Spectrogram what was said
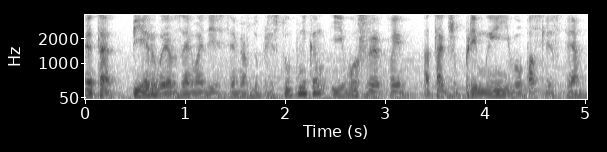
это первое взаимодействие между преступником и его жертвой, а также прямые его последствия.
